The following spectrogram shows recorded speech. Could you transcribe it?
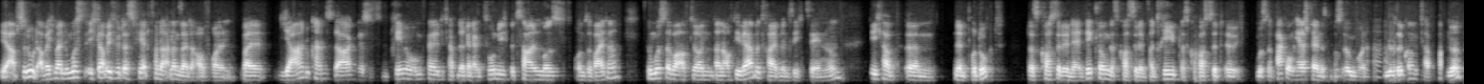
Ja, absolut. Aber ich meine, du musst, ich glaube, ich würde das Pferd von der anderen Seite aufrollen. Weil ja, du kannst sagen, das ist ein Premium-Umfeld, ich habe eine Redaktion, die ich bezahlen muss und so weiter. Du musst aber auf den, dann auch die Werbetreibenden Sicht sehen. Ne? Ich habe ähm, ein Produkt, das kostet in der Entwicklung, das kostet im Vertrieb, das kostet, äh, ich muss eine Packung herstellen, das muss irgendwo in Handel kommen. Ich habe ne,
